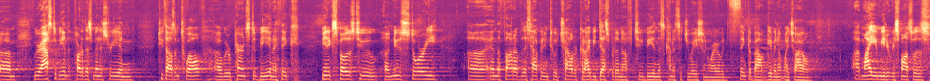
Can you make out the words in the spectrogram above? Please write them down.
um, we were asked to be in the, part of this ministry in 2012. Uh, we were parents to be, and I think being exposed to a news story uh, and the thought of this happening to a child, or could I be desperate enough to be in this kind of situation where I would think about giving up my child? uh, my immediate response was,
